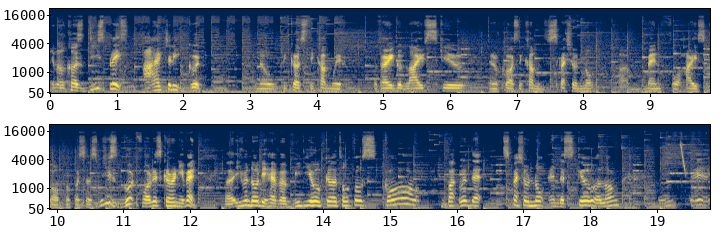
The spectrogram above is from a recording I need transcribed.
you know, because these plates are actually good, you know, because they come with a very good life skill, and of course, it comes with special note um, meant for high score purposes, which is good for this current event. Uh, even though they have a mediocre total score, but with that special note and the skill along, it,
